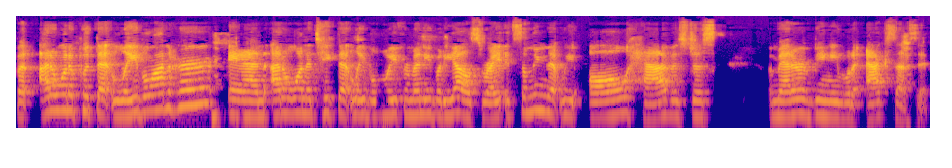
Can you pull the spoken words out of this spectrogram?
but I don't want to put that label on her and I don't want to take that label away from anybody else, right? It's something that we all have. It's just a matter of being able to access it.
